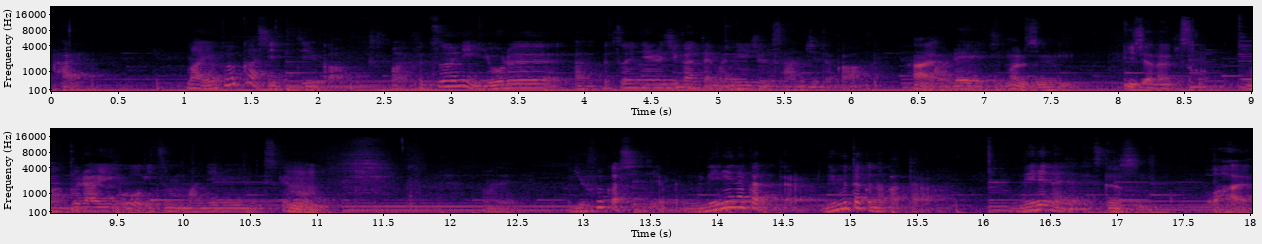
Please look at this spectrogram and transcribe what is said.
はい。まあ夜更かしっていうか、まあ、普通に夜あの普通に寝る時間帯、まあ、23時とか、はい、まあ、0時、まあ別にいいじゃないですか。まあ、ぐらいをいつもまあ寝るんですけど、うん。まあね、夜更かしってやっぱり寝れなかったら眠たくなかったら寝れないじゃないですか。ですはい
